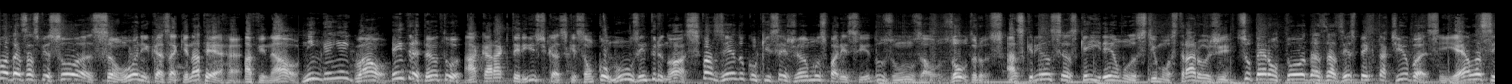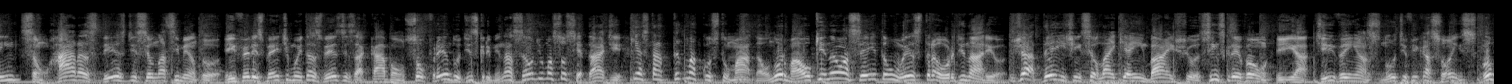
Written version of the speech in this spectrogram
Todas as pessoas são únicas aqui na Terra. Afinal, ninguém é igual. Entretanto, há características que são comuns entre nós, fazendo com que sejamos parecidos uns aos outros. As crianças que iremos te mostrar hoje superam todas as expectativas e elas sim são raras desde seu nascimento. Infelizmente, muitas vezes acabam sofrendo discriminação de uma sociedade que está tão acostumada ao normal que não aceitam o extraordinário. Já deixem seu like aí embaixo, se inscrevam e ativem as notificações. Vamos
